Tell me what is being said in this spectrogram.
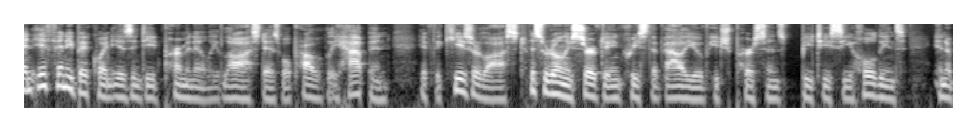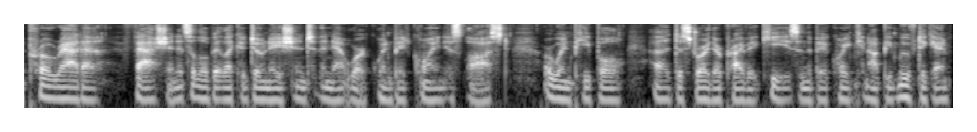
And if any Bitcoin is indeed permanently lost, as will probably happen if the keys are lost, this would only serve to increase the value of each person's BTC holdings in a pro rata fashion. It's a little bit like a donation to the network when Bitcoin is lost or when people uh, destroy their private keys and the Bitcoin cannot be moved again.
